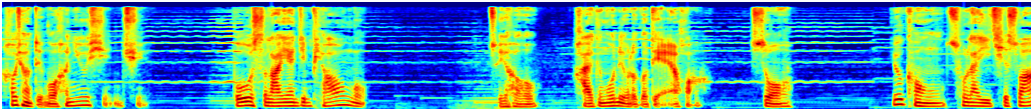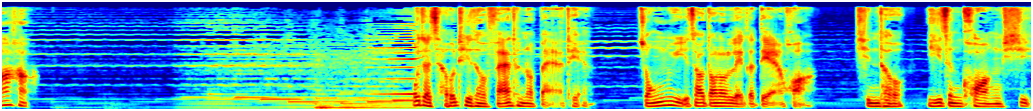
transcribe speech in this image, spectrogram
好像对我很有兴趣，不是拿眼睛瞟我，最后还给我留了个电话，说有空出来一起耍哈。我在抽屉头翻腾了半天，终于找到了那个电话。心头一阵狂喜，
